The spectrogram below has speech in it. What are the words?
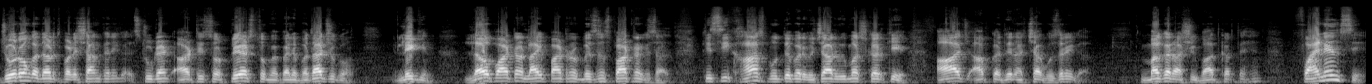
जोड़ों का दर्द परेशान करेगा। स्टूडेंट आर्टिस्ट और प्लेयर्स तो मैं पहले बता चुका हूँ लेकिन love partner, life partner business partner के साथ किसी खास मुद्दे पर विचार विमर्श करके आज आपका दिन अच्छा गुजरेगा। मगर राशि बात करते हैं फाइनेंस से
